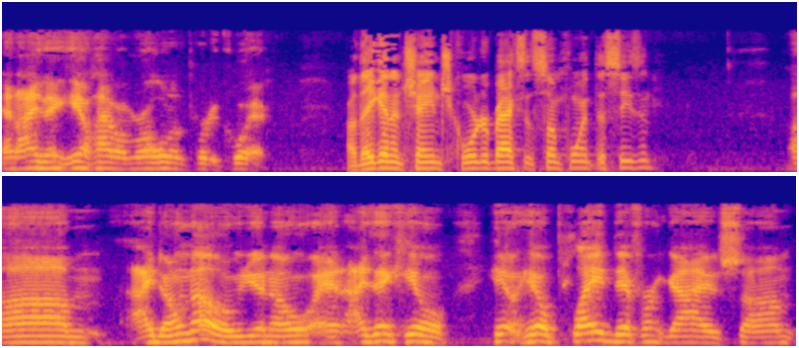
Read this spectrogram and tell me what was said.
and I think he'll have them rolling pretty quick. Are they going to change quarterbacks at some point this season? Um, I don't know, you know, and I think he'll he'll he'll play different guys some,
